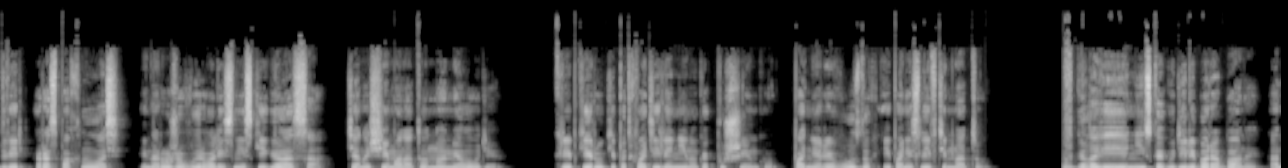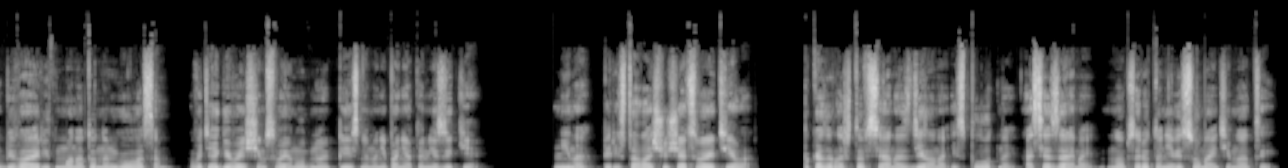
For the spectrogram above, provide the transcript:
Дверь распахнулась, и наружу вырвались низкие голоса, тянущие монотонную мелодию. Крепкие руки подхватили Нину как пушинку, подняли в воздух и понесли в темноту. В голове её низко гудели барабаны, отбивая ритм монотонным голосом, вытягивающим свою нудную песню на непонятном языке. Нина перестала ощущать своё тело. Показалось, что вся она сделана из плотной, осязаемой, но абсолютно невесомой темноты.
